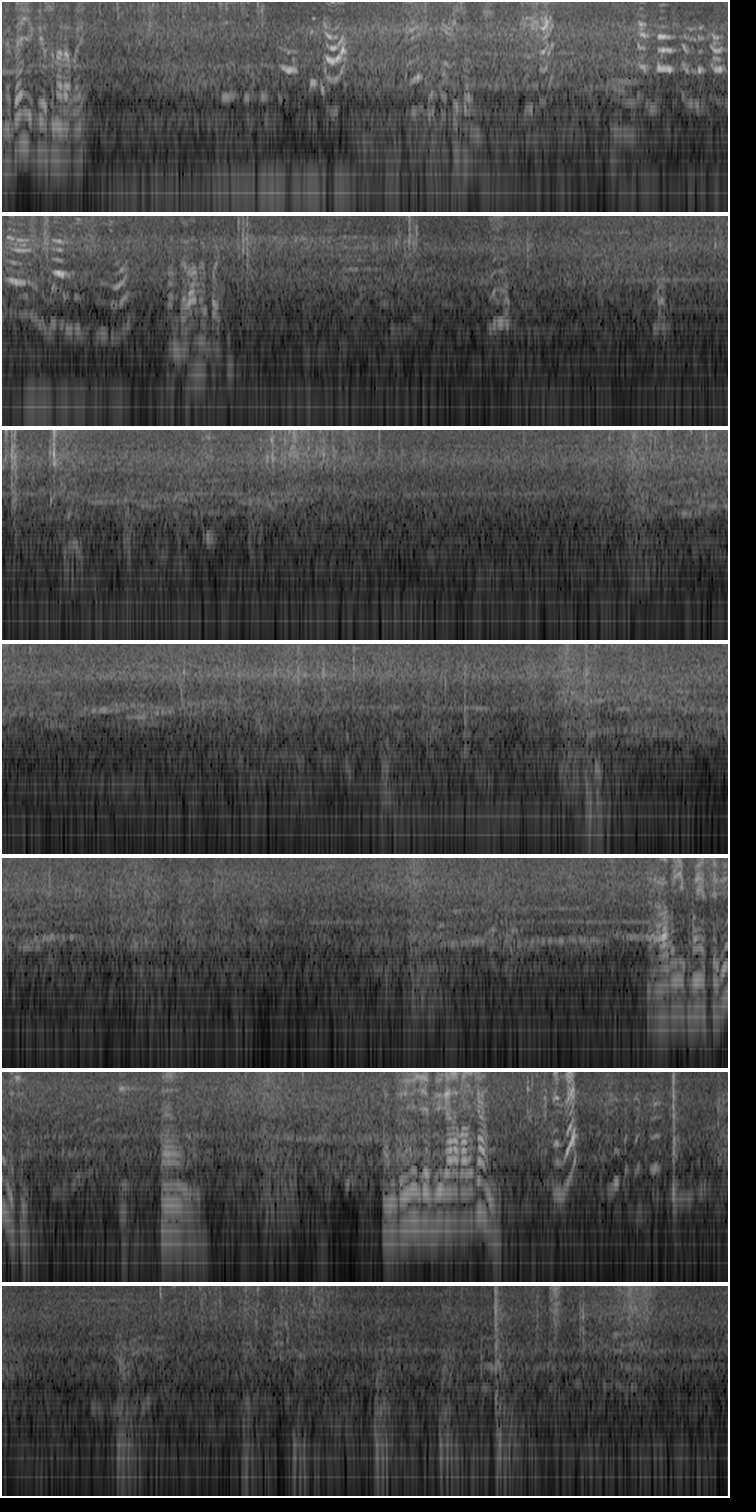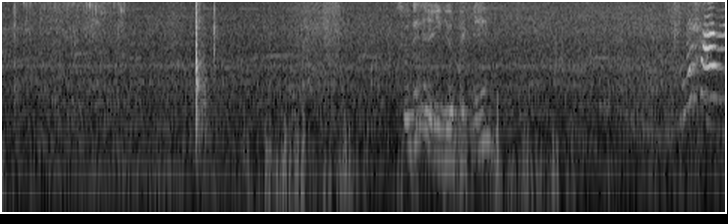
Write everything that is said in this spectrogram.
Neden yıkıyorsun arabayı? Çünkü pis oldu ya. O Çok mu pis olmuş? Hı hı. Evet. Hem balkonda kaldı o yüzden yıkıyor. Tamam devam et bakayım. Hı. Ya, arabayı yıkamayı seviyor musun? He. Sen büyüyünce büyük araba alacaksın mı? Evet. Su nereye gidiyor peki?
